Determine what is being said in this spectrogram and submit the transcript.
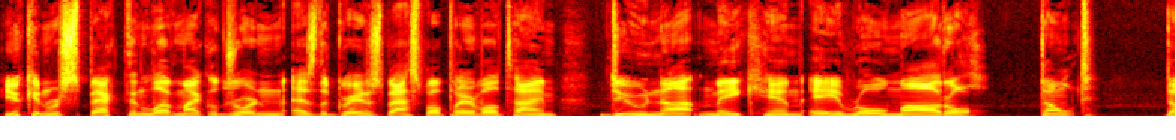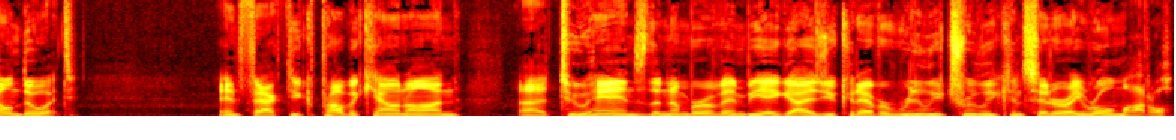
you can respect and love Michael Jordan as the greatest basketball player of all time. Do not make him a role model. Don't. Don't do it. In fact, you could probably count on uh, two hands the number of NBA guys you could ever really truly consider a role model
